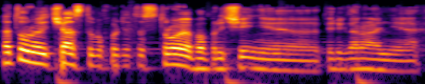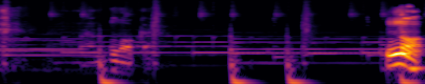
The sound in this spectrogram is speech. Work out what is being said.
которые часто выходят из строя по причине перегорания блока. Но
